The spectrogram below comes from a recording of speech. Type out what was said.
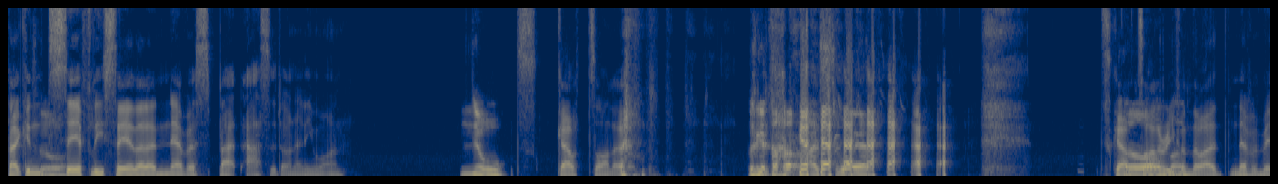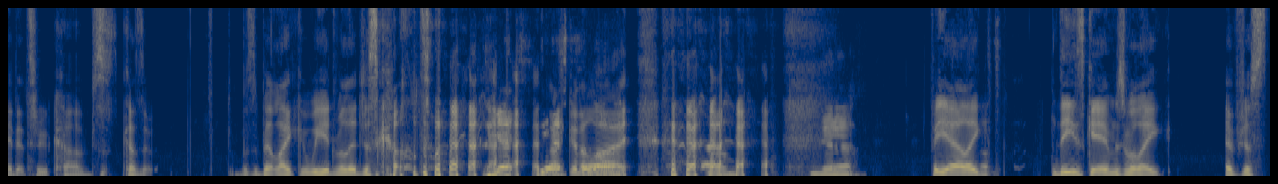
I can So- safely say that I never spat acid on anyone. No, Scouts honor. I swear. Scouts Oh, honor, man. even though I'd never made it through Cubs because it was a bit like a weird religious cult. Yes, I'm yes, not gonna uh, lie. Um, yeah, But yeah, like That's- these games were like have just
